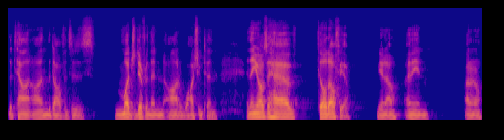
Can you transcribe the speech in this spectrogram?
the talent on the Dolphins is much different than on Washington. And then you also have Philadelphia. You know, I mean, I don't know.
